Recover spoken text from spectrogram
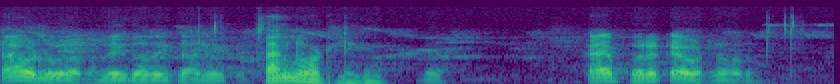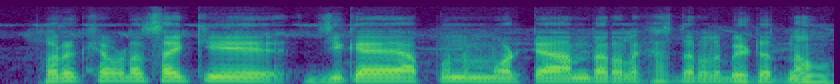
काय वाटलं बरं आता? मेघदादा इथं आले होते. चांगलं वाटलं की. काय फरक काय वाटलं बरं? फरक एवढाच आहे की जी काय आपण मोठ्या आमदाराला खासदाराला भेटत नाहो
